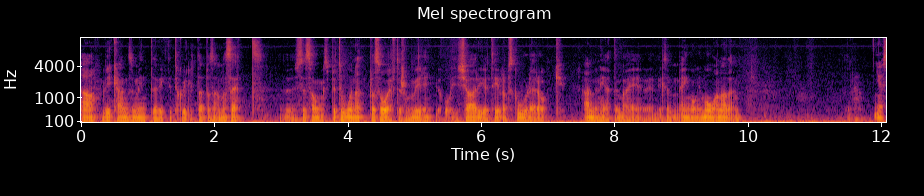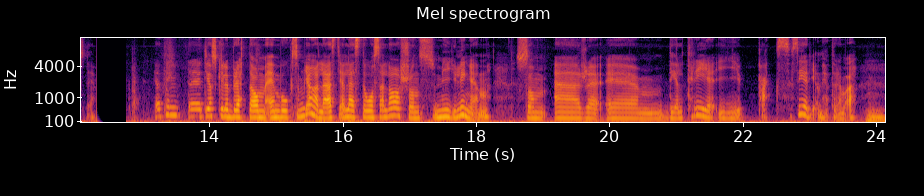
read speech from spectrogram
ja, vi kan som inte riktigt skylta på samma sätt säsongsbetonat på så eftersom vi kör ju till skolor och allmänheten bara är liksom en gång i månaden. Just det. Jag tänkte att jag skulle berätta om en bok som jag har läst. Jag läste Åsa Larssons Mylingen som är eh, del tre i Pax-serien, heter den va? Mm.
